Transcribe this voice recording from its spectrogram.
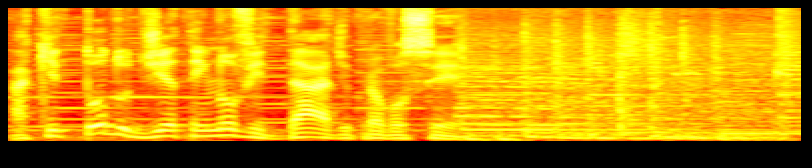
Aqui todo dia tem novidade para você.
